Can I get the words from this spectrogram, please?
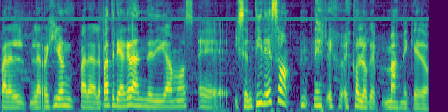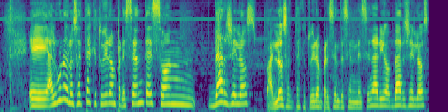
para la región, para la patria grande, digamos, eh, y sentir eso es, con lo que más me quedo. Eh, algunos de los artistas que estuvieron presentes son Dárgelos, a los artistas que estuvieron presentes en el escenario, Dárgelos,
